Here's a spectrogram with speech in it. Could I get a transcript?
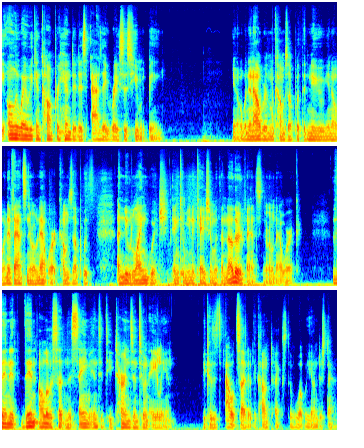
the only way we can comprehend it is as a racist human being you know when an algorithm comes up with a new you know an advanced neural network comes up with a new language in communication with another advanced neural network then it then all of a sudden the same entity turns into an alien because it's outside of the context of what we understand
